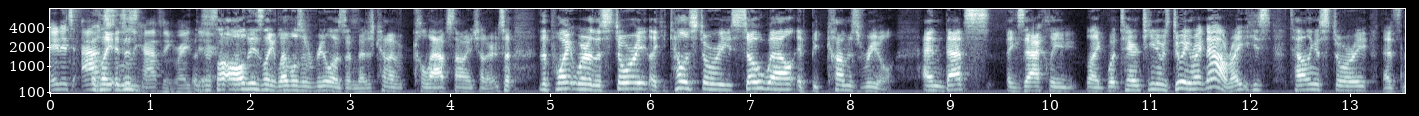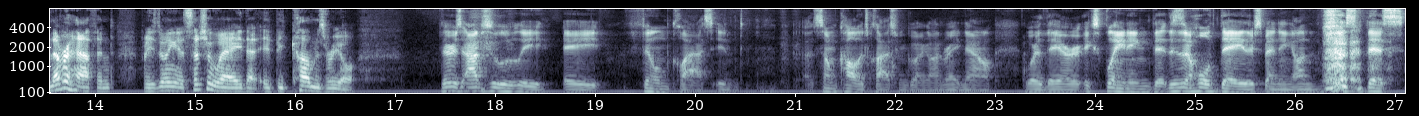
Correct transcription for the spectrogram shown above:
And it's like, absolutely it's just- happening right It's there just all these like levels of realism that just kind of collapse on each other. So the point where the story, like you tell a story so well, it becomes real, and that's exactly like what Tarantino is doing right now, right? He's telling a story that's never happened, but he's doing it in such a way that it becomes real. There's absolutely a film class in uh, some college classroom going on right now where they're explaining that this is a whole day they're spending on just this,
